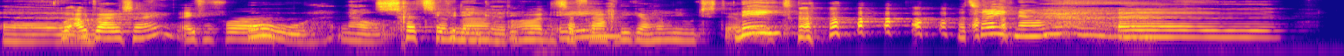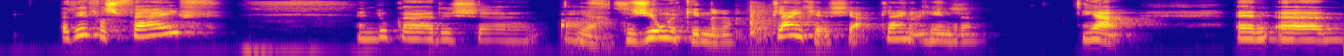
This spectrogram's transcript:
Eh, Hoe oud waren zij? Even voor Oeh, nou, schetsen. even denken. oh, dat zijn vragen die ik jou helemaal niet moet stellen. Nee. Wat zei ik nou? Eh Riv was vijf. En Luca dus eh acht. Ja, dus jonge kinderen. Kleintjes, ja, kleine Kleintjes. kinderen. Ja. En ehm,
